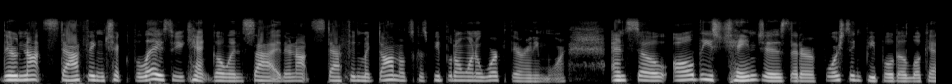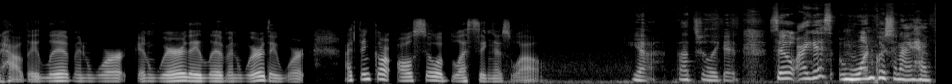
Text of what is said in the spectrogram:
they're not staffing Chick-fil-A so you can't go inside. They're not staffing McDonald's because people don't want to work there anymore. And so all these changes that are forcing people to look at how they live and work and where they live and where they work, I think are also a blessing as well. Yeah, that's really good. So I guess one question I have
